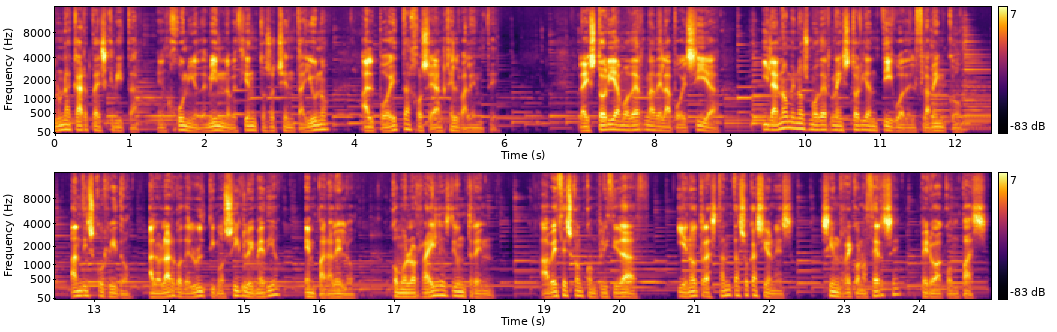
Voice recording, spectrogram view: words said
en una carta escrita en junio de 1981 al poeta José Ángel Valente. La historia moderna de la poesía y la no menos moderna historia antigua del flamenco han discurrido a lo largo del último siglo y medio en paralelo, como los raíles de un tren, a veces con complicidad y en otras tantas ocasiones sin reconocerse, pero a compás.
